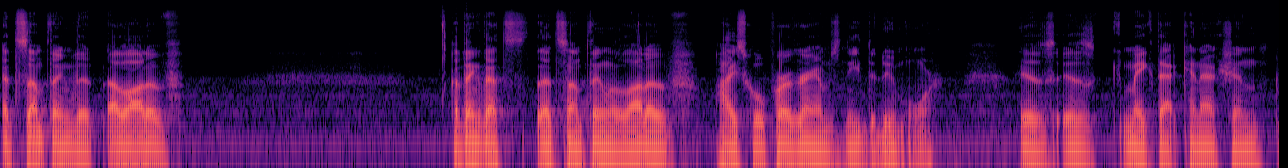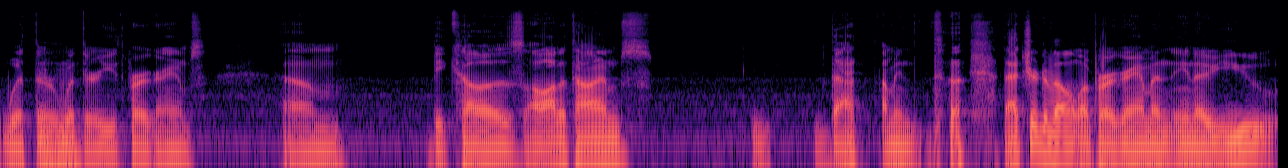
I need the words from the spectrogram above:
it's something that a lot of. I think that's that's something that a lot of high school programs need to do more, is is make that connection with their with their youth programs, um, because a lot of times. That I mean, that's your development program, and you know you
